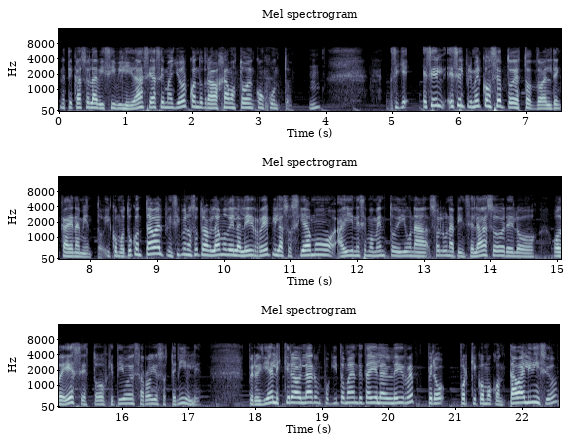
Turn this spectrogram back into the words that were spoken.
En este caso la visibilidad se hace mayor cuando trabajamos todos en conjunto. Así que es el, es el primer concepto de estos dos, el de encadenamiento. Y como tú contabas, al principio nosotros hablamos de la ley REP y la asociamos ahí en ese momento una, solo una pincelada sobre los ODS, estos Objetivos de Desarrollo Sostenible. Pero hoy día les quiero hablar un poquito más en detalle de la ley REP, pero porque como contaba al inicio,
